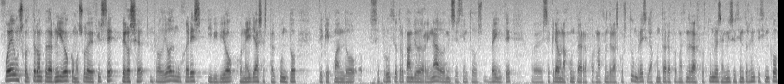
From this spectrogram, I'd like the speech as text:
Fue un soltero empedernido, como suele decirse, pero se rodeó de mujeres y vivió con ellas hasta el punto de que cuando se produce otro cambio de reinado en 1620, eh, se crea una Junta de Reformación de las Costumbres y la Junta de Reformación de las Costumbres en 1625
